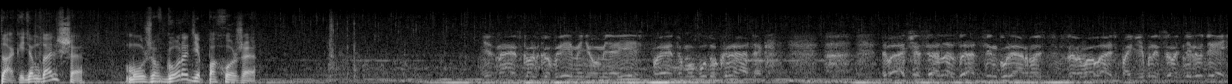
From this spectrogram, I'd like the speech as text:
Так, идем дальше. Мы уже в городе, похоже. Не знаю, сколько времени у меня есть, поэтому буду краток. Два часа назад сингулярность взорвалась, погибли сотни людей.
